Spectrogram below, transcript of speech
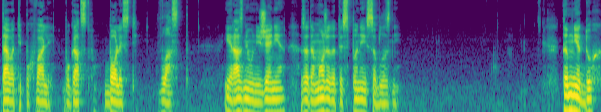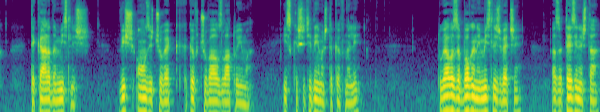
Дава ти похвали, богатство, болести, власт и разни унижения, за да може да те спъне и съблазни. Тъмният дух те кара да мислиш. Виж онзи човек какъв чувал злато има. Искаш и ти да имаш такъв, нали? Тогава за Бога не мислиш вече, а за тези неща,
